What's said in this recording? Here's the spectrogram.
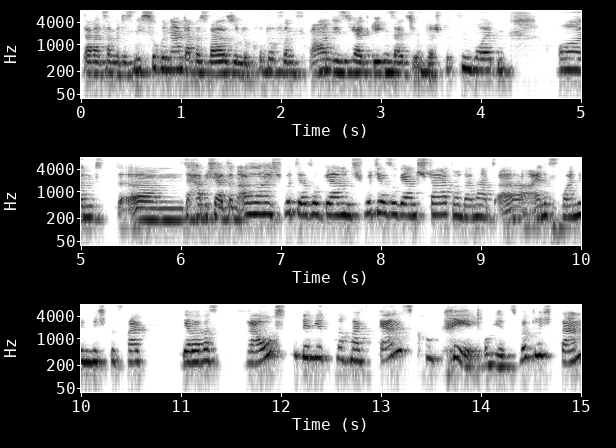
Damals haben wir das nicht so genannt, aber es war so eine Gruppe von Frauen, die sich halt gegenseitig unterstützen wollten. Und ähm, da habe ich halt dann, ah, ich würde ja so gern und ich würde ja so gern starten. Und dann hat äh, eine Freundin mich gefragt, ja, aber was brauchst du denn jetzt nochmal ganz konkret, um jetzt wirklich dann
